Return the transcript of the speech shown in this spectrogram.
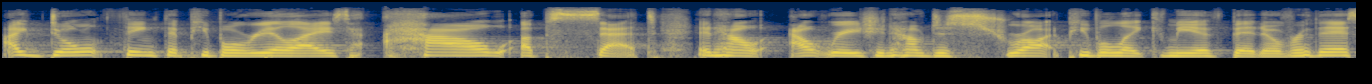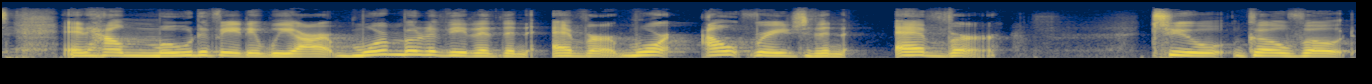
I don't think that people realize how upset and how outraged and how distraught people like me have been over this and how motivated we are, more motivated than ever, more outraged than ever to go vote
